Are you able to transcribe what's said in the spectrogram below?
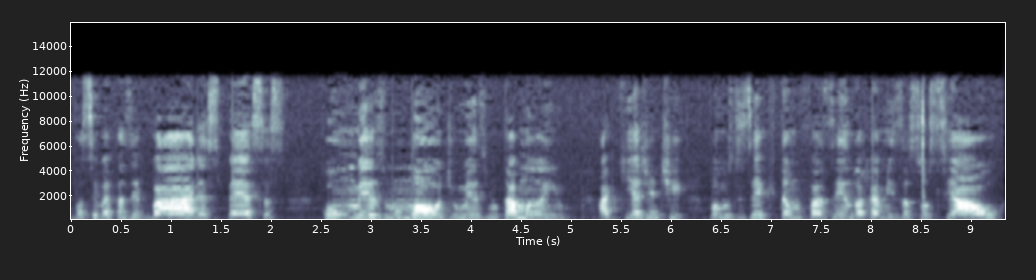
você vai fazer várias peças com o mesmo molde, o mesmo tamanho. Aqui a gente, vamos dizer que estamos fazendo a camisa social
